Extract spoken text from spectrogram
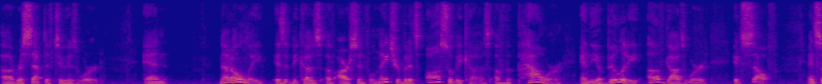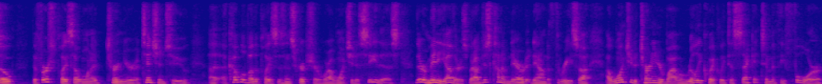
uh, receptive to His Word. And not only is it because of our sinful nature, but it's also because of the power and the ability of God's Word itself. And so the first place I want to turn your attention to, uh, a couple of other places in Scripture where I want you to see this. There are many others, but I've just kind of narrowed it down to three. So I, I want you to turn in your Bible really quickly to 2 Timothy 4,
